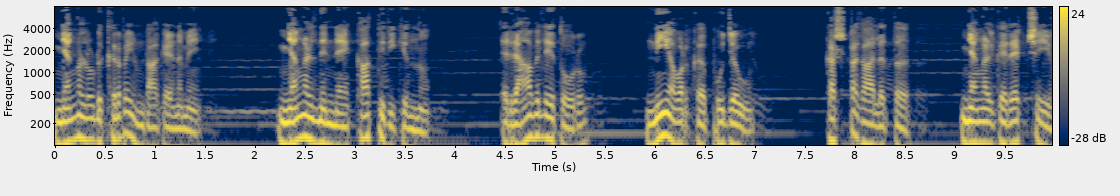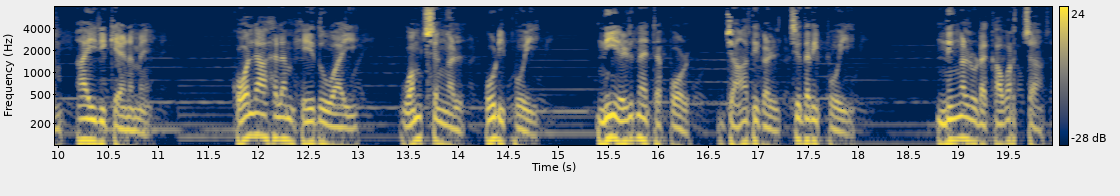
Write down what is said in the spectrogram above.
ഞങ്ങളോട് കൃപയുണ്ടാകണമേ. ഞങ്ങൾ നിന്നെ കാത്തിരിക്കുന്നു. രാവിലെ തോറും നീ അവർക്ക് ഭുജവും കഷ്ടകാലത്ത് ഞങ്ങൾക്ക് രക്ഷയും ആയിരിക്കണമേ. കോലാഹലം ഹേതുവായി വംശങ്ങൾ ഓടിപ്പോയി. നീ എഴുന്നേറ്റപ്പോൾ ജാതികൾ ചിതറിപ്പോയി. നിങ്ങളുടെ കവർച്ച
